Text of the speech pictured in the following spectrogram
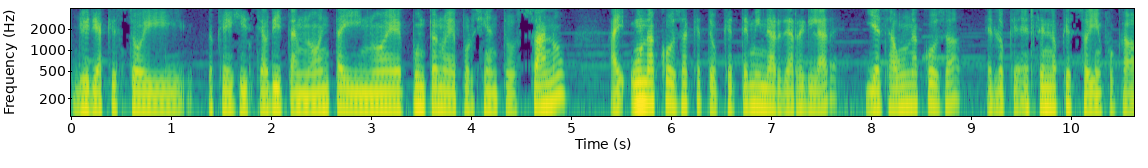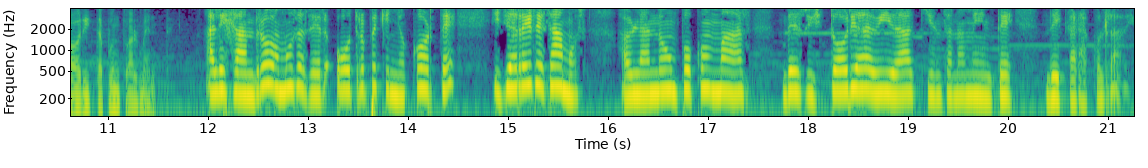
yo diría que estoy, lo que dijiste ahorita, un 99.9% sano. Hay una cosa que tengo que terminar de arreglar y esa una cosa es, lo que, es en lo que estoy enfocado ahorita puntualmente. Alejandro, vamos a hacer otro pequeño corte y ya regresamos hablando un poco más de su historia de vida aquí en Sanamente de Caracol Radio.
